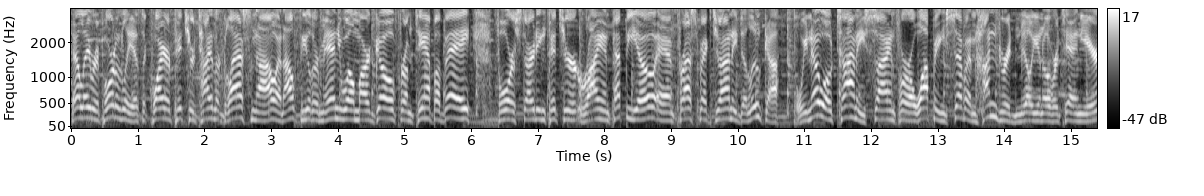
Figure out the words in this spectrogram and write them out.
LA reportedly has acquired pitcher Tyler Glasnow and outfielder Manuel Margot from Tampa Bay for starting pitcher Ryan Pepiot and prospect Jonny DeLuca. We know Ohtani signed for a whopping 700 million over 10 years.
